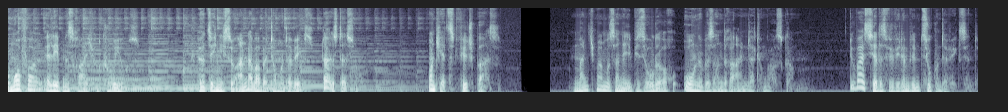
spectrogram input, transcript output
Humorvoll, erlebnisreich und kurios. Hört sich nicht so an, aber bei Tom unterwegs, da ist das so. Und jetzt viel Spaß. Manchmal muss eine Episode auch ohne besondere Einleitung auskommen. Du weißt ja, dass wir wieder mit dem Zug unterwegs sind.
